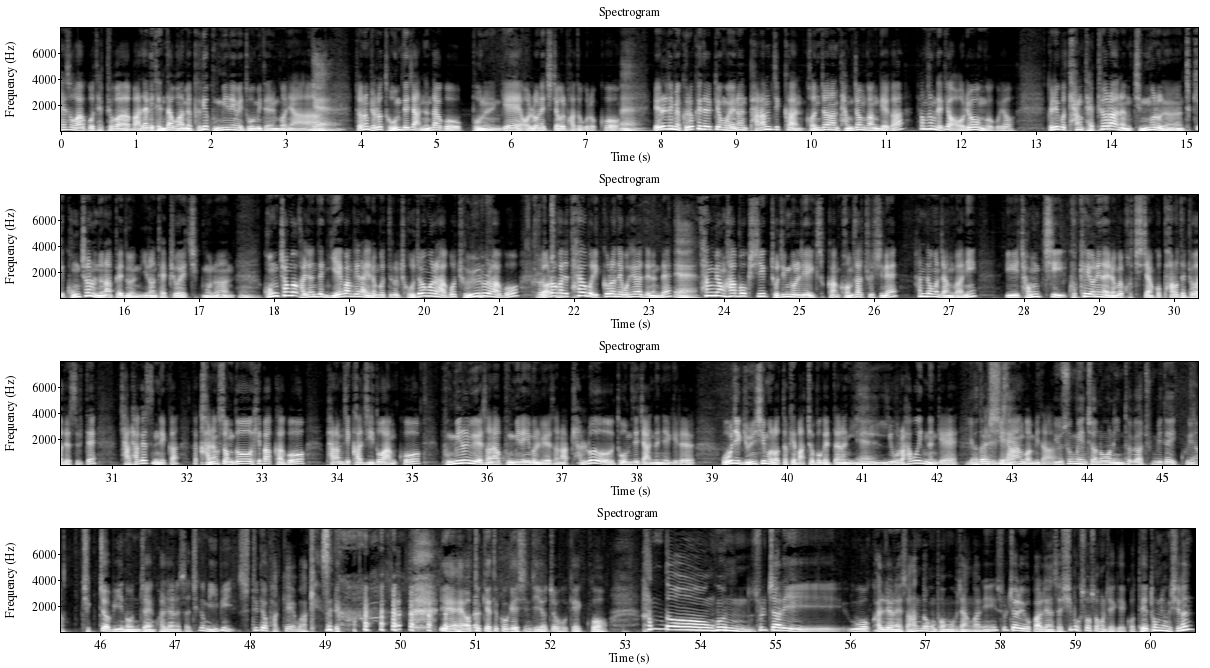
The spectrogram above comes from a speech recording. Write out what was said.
해소하고 대표가 만약에 된다고 하면 그게 국민의힘에 도움이 되는 거냐? 예. 저는 별로 도움되지 않는다고 보는 게 언론의 지적을 봐도 그렇고 예. 예를 들면 그렇게 될 경우에는 바람직한 건전한 당정 관계가 형성되기 어려운 거고요. 그리고 당 대표라는 직무로는 특히 공천을 눈앞에 둔 이런 대표의 직무는 음. 공천과 관련된 이해관계나 이런 것들을 조정을 하고 조율을 하고 그렇죠. 여러 가지 타협을 이끌어내고 해야 되는데 예. 상명하복식 조직 논리에 익숙한 검사 출신의 한동훈 장관이 이 정치 국회의원이나 이런 걸 거치지 않고 바로 대표가 됐을 때 잘 하겠습니까? 가능성도 희박하고 바람직하지도 않고 국민을 위해서나 국민의힘을 위해서나 별로 도움되지 않는 얘기를 오직 윤심을 어떻게 맞춰보겠다는 이 예. 이유로 하고 있는 게 여덟 사실 시에 이상한 겁니다. 유승민 전 의원 인터뷰가 준비되어 있고요. 직접 이 논쟁 관련해서 지금 이미 스튜디오 밖에 와 계세요. 예, 어떻게 듣고 계신지 여쭤보겠고 한동훈 술자리 의혹 관련해서 한동훈 법무부 장관이 술자리 의혹 관련해서 10억 소송을 제기했고 대통령실은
